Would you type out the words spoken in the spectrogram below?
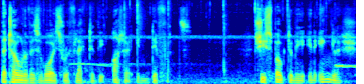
The tone of his voice reflected the utter indifference. She spoke to me in English,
